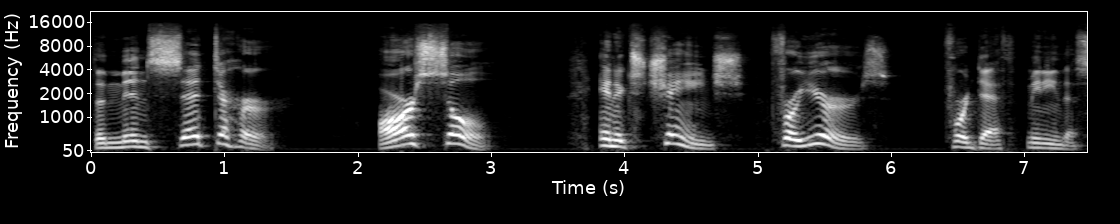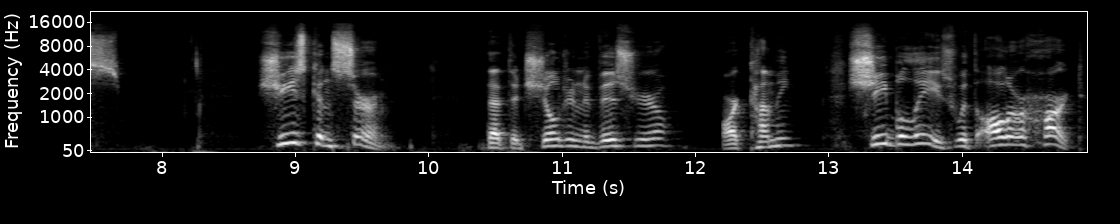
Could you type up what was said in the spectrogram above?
The men said to her, Our soul in exchange for yours for death, meaning this. She's concerned that the children of Israel are coming. She believes with all her heart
